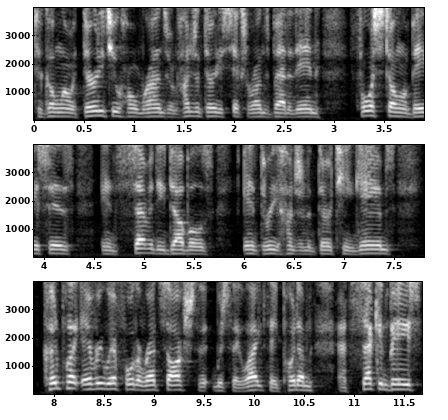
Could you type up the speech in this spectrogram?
to go along with 32 home runs, 136 runs batted in, four stolen bases, and 70 doubles in 313 games. Could play everywhere for the Red Sox, which they liked. They put him at second base.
